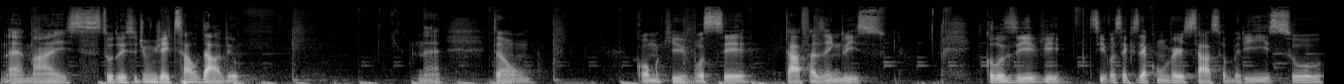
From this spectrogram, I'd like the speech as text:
né? Mas tudo isso de um jeito saudável, né? Então, como que você tá fazendo isso? Inclusive, se você quiser conversar sobre isso,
